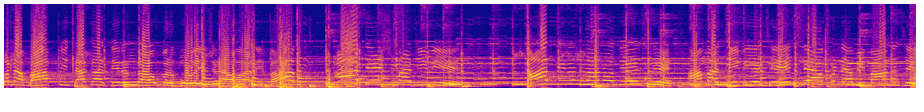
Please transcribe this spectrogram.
કોના બાપની તાકાત તિરંગા ઉપર ગોળી ચડાવવાની. બાપ, આ દેશમાં જીવીએ આ તિરંગાનો દેશ છે, આમાં જીવીએ છે એટલે આપણને અભિમાન છે,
